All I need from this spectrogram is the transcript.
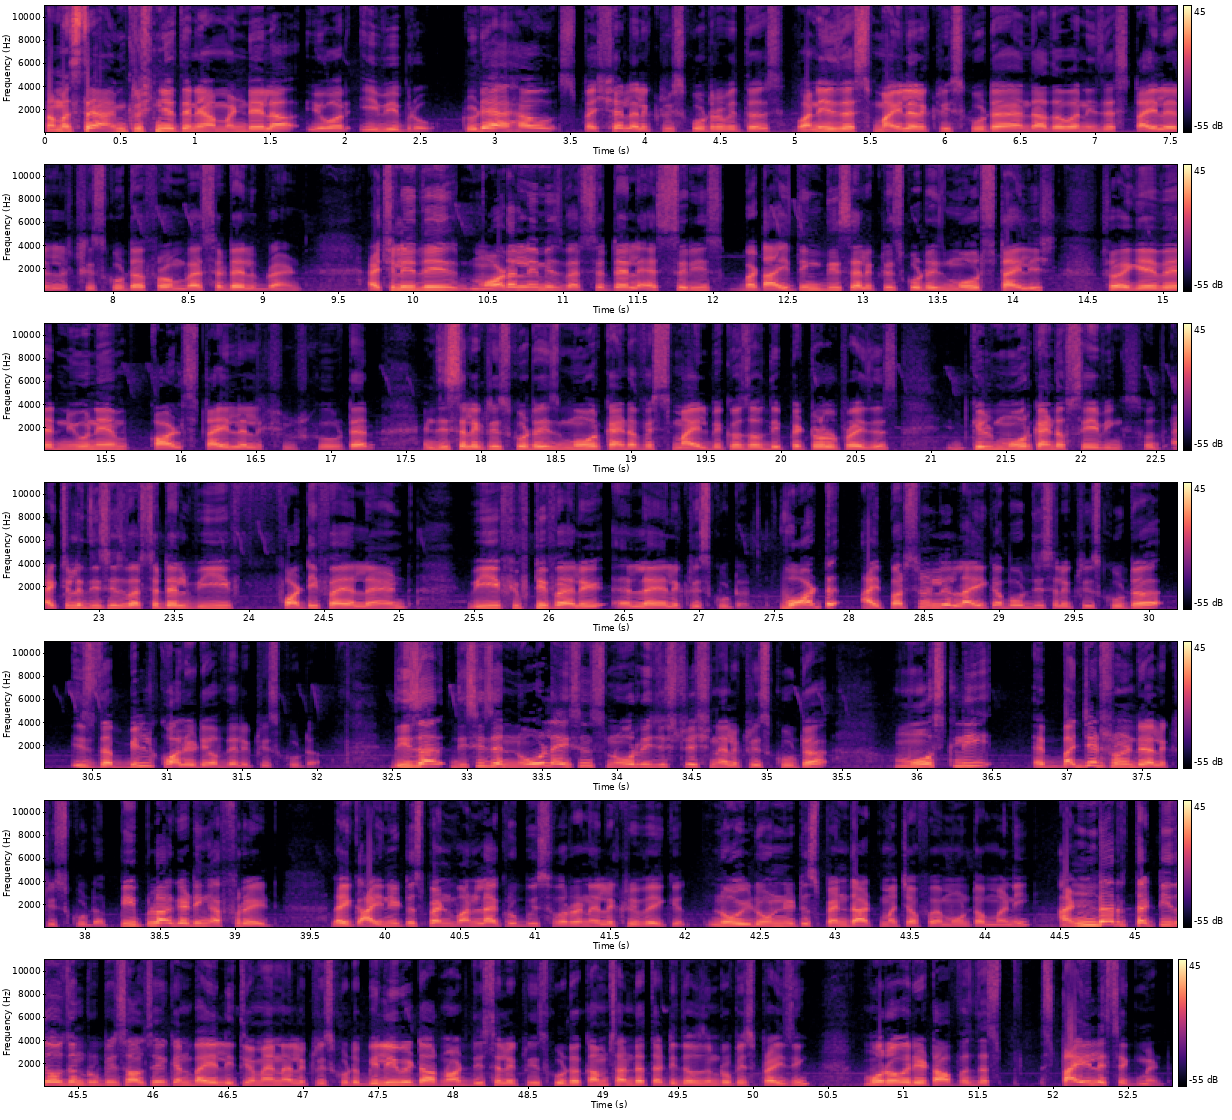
Namaste, I am Krishna Chaitanya Mandela, your EV bro. Today I have special electric scooter with us. One is a Smile electric scooter and the other one is a Style electric scooter from Versatile brand. Actually the model name is Versatile S series but I think this electric scooter is more stylish so I gave a new name called Style electric scooter and this electric scooter is more kind of a smile because of the petrol prices it gives more kind of savings. So actually this is Versatile V45Li and V55Li electric scooter. What I personally like about this electric scooter is the build quality of the electric scooter. These are this is a no license, no registration electric scooter, mostly a budget friendly electric scooter. People are getting afraid. Like I need to spend 1 lakh rupees for an electric vehicle. No, you don't need to spend that much of amount of money. Under 30,000 rupees also you can buy a lithium ion electric scooter. Believe it or not, this electric scooter comes under 30,000 rupees pricing. Moreover, it offers the style segment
